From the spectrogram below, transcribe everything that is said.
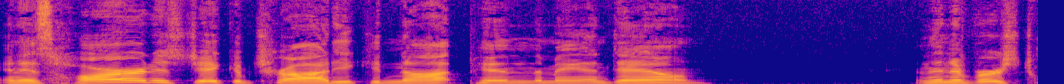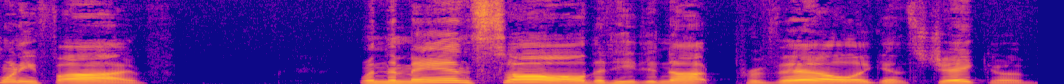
And as hard as Jacob tried, he could not pin the man down. And then in verse 25, when the man saw that he did not prevail against Jacob,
